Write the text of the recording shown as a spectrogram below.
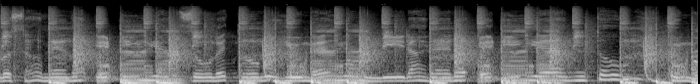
夢から覚めない永遠それとも夢を見られない永遠と雲の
